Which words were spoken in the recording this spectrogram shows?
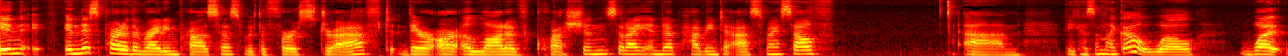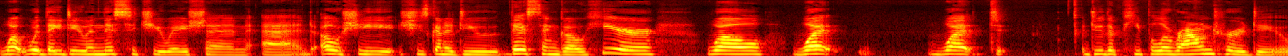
in in this part of the writing process with the first draft, there are a lot of questions that I end up having to ask myself, um, because I'm like, oh well, what what would they do in this situation? And oh, she she's gonna do this and go here. Well, what what do the people around her do,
